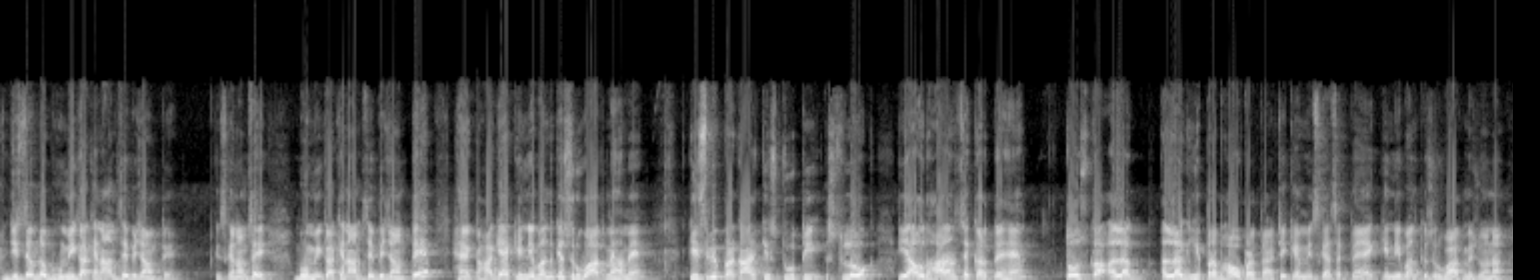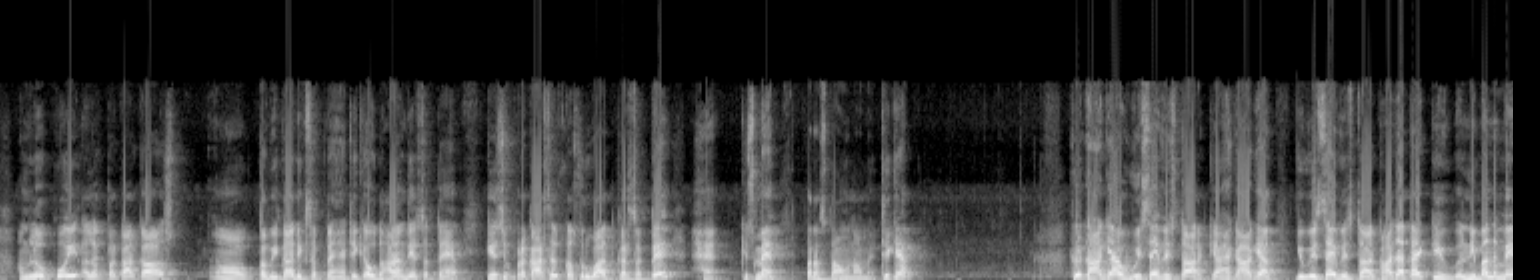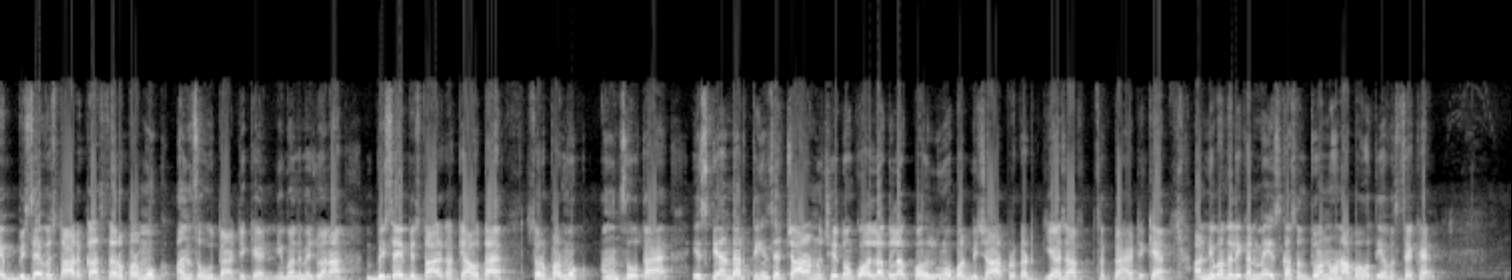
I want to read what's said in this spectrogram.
जिसे हम लोग भूमिका के नाम से भी जानते हैं। किसके नाम से? भूमिका के नाम से भी जानते हैं। कहा गया कि निबंध के शुरुआत में हमें किसी भी प्रकार की स्तुति, श्लोक या उदाहरण से करते हैं तो उसका अलग अलग ही प्रभाव पड़ता है। ठीक है, हम इस कह सकते हैं कि निबंध की शुरुआत में जो है ना, हम लोग कोई अलग प्रकार का कविता लिख सकते हैं, ठीक है, उदाहरण दे सकते हैं, किसी भी प्रकार से उसका शुरुआत कर सकते हैं। किसमें? प्रस्तावना में, ठीक है? फिर कहा गया विषय विस्तार, क्या है कहा गया? कि विषय विस्तार, कहा जाता है कि निबंध में विषय विस्तार का सर्वप्रमुख अंश होता है, ठीक है? निबंध में जो है ना, विषय विस्तार का क्या होता है? सर्वप्रमुख अंश होता है। इसके अंदर तीन से चार अनुच्छेदों को अलग अलग पहलुओं पर विचार प्रकट किया जा सकता है, ठीक है? और निबंध लेखन में इसका संतुलन होना बहुत ही आवश्यक है।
